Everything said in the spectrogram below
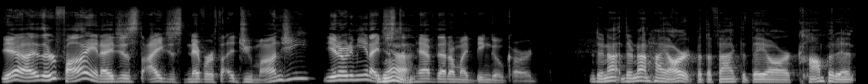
Yeah, they're fine. I just I just never thought Jumanji. You know what I mean? I just Yeah. didn't have that on my bingo card. They're not they're not high art, but the fact that they are competent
